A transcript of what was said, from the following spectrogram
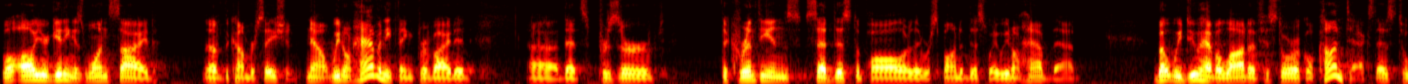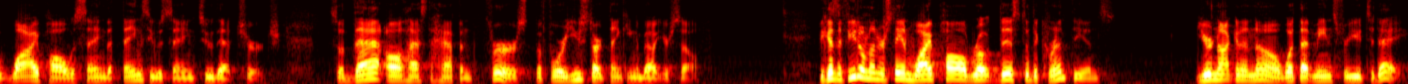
Well, all you're getting is one side of the conversation. Now, we don't have anything provided uh, that's preserved. The Corinthians said this to Paul, or they responded this way. We don't have that. But we do have a lot of historical context as to why Paul was saying the things he was saying to that church. So that all has to happen first before you start thinking about yourself. Because if you don't understand why Paul wrote this to the Corinthians, you're not going to know what that means for you today.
